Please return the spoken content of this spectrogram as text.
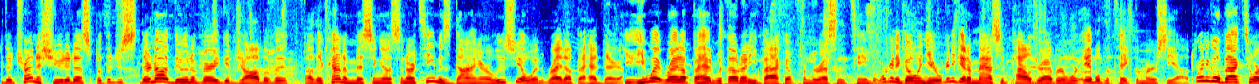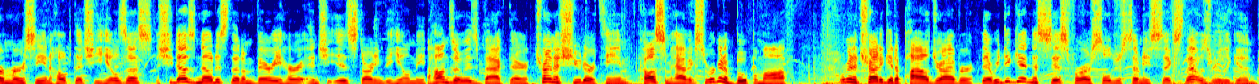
They're trying to shoot at us, but they're just, they're not doing a very good job of it. Uh, they're kind of missing us, and our team is dying. Our Lucio went right up ahead there. He, he went right up ahead without any backup from the rest of the team, but we're to go in here. We're to get a massive pile driver, and we're able to take the Mercy out. We're to go back to our Mercy and hope that she heals us. She does notice that I'm very hurt, and she is starting to heal me. Hanzo is back there, trying to shoot our team, cause some havoc, so we're going to boop him off. We're going to try to get a pile driver. There, we did get an assist for our Soldier 76, so that was really good.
